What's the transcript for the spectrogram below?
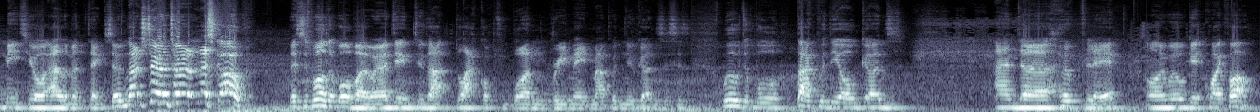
meteor element thing. So, Nacht der Untoten, let's go! This is World at War, by the way. I didn't do that Black Ops 1 remade map with new guns. This is World at War, back with the old guns. And uh, hopefully, I will get quite far.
